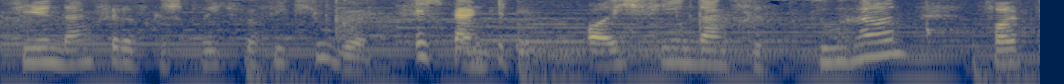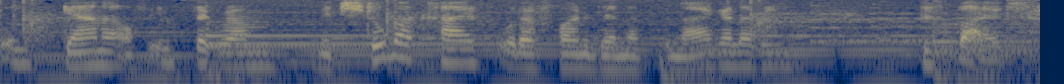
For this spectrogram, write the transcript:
Vielen Dank für das Gespräch, Sophie Kluge. Ich danke dir. Euch vielen Dank fürs Zuhören. Folgt uns gerne auf Instagram mit Stoberkreis oder Freunde der Nationalgalerie. Bis bald.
